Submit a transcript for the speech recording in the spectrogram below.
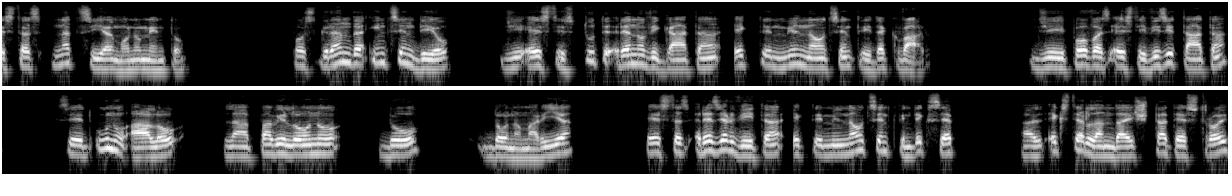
estas nazia monumento. Post granda incendio Gi estis tute renovigata ecte 1934. Gi povas esti visitata, sed unu alo, la pavilono do, Dona Maria, estas reservita ecte 1957 al exterlandae statestroi,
